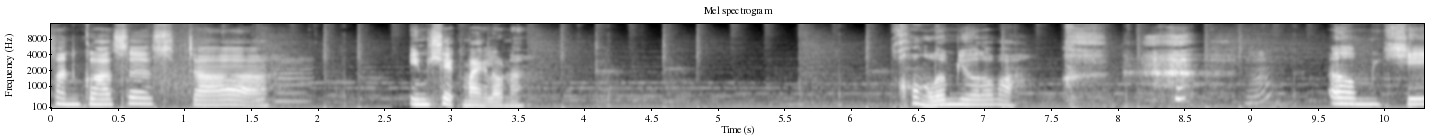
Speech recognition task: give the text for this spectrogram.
sunglasses จ้า อินเสกใหม่แล้วนะ ของเริ่มเยอะแล้วว่ะ เอิมคี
